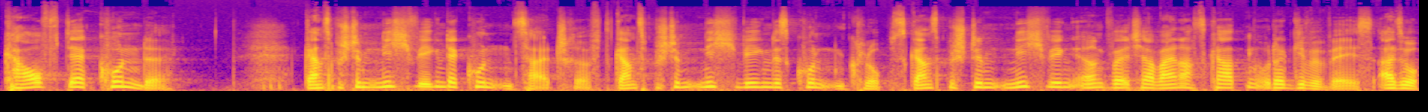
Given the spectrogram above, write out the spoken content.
kauft der Kunde? Ganz bestimmt nicht wegen der Kundenzeitschrift, ganz bestimmt nicht wegen des Kundenclubs, ganz bestimmt nicht wegen irgendwelcher Weihnachtskarten oder Giveaways. Also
